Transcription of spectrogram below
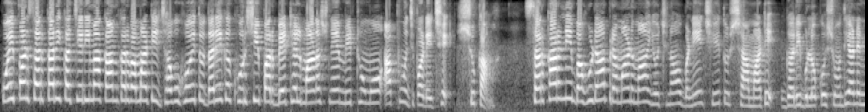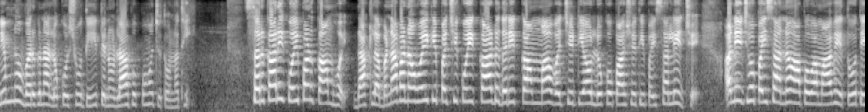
કોઈ પણ સરકારી કચેરીમાં કામ કરવા માટે જવું હોય તો દરેક ખુરશી પર બેઠેલ માણસને મીઠું મોં આપવું જ પડે છે. શું કામ? સરકારની બહુડા પ્રમાણમાં યોજનાઓ બને છે, તો શા માટે ગરીબ લોકો સુધી અને નિમ્ન વર્ગના લોકો સુધી તેનો લાભ પહોંચતો નથી? સરકારી કોઈ પણ કામ હોય, દાખલા બનાવવાના હોય કે પછી કોઈ કાર્ડ દરેક કામમાં વચેટિયાઓ લોકો પાસેથી પૈસા લે છે અને જો પૈસા ન આપવામાં આવે તો તે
